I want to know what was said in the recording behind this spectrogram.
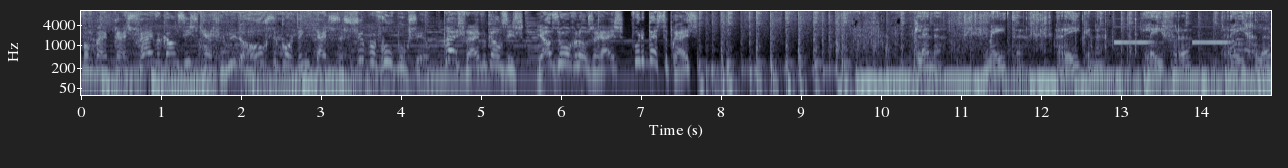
want bij prijsvrij vakanties krijg je nu de hoogste korting tijdens de super vroegboekseil. Prijsvrij vakanties. Jouw zorgeloze reis voor de beste prijs. Plannen, meten, rekenen, leveren, regelen,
